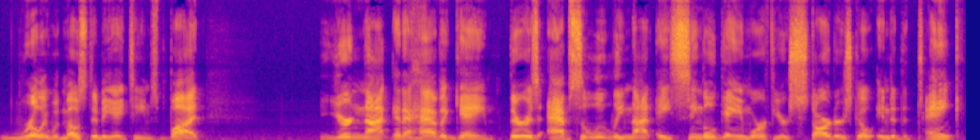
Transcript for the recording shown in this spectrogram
really with most NBA teams, but you're not going to have a game. There is absolutely not a single game where if your starters go into the tank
